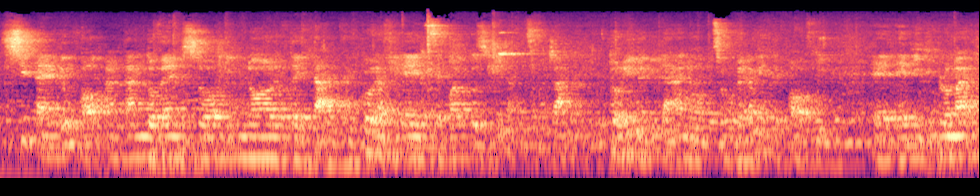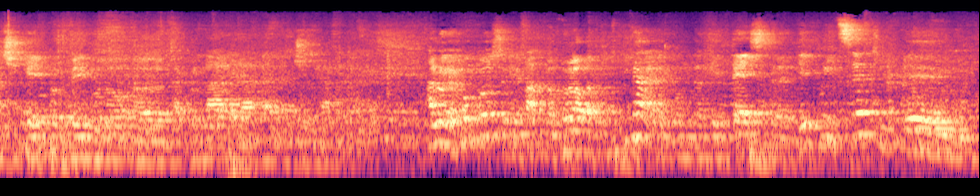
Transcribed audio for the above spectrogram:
si perde un po' andando verso il nord Italia, ancora Firenze qualcosina, insomma già Torino e Milano sono veramente pochi eh, i diplomatici che provengono eh, da quell'area eh, geografica. Allora il concorso viene fatto una prova attitudinale con dei test, dei quiz, ehm,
